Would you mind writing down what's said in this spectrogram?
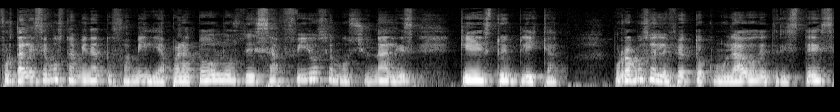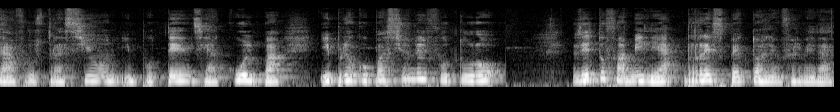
Fortalecemos también a tu familia para todos los desafíos emocionales que esto implica. Borramos el efecto acumulado de tristeza, frustración, impotencia, culpa y preocupación del futuro de tu familia respecto a la enfermedad.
